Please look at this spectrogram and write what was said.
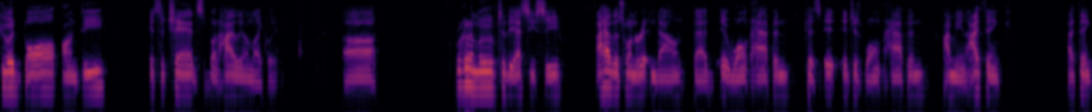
good ball on D, it's a chance, but highly unlikely. Uh, we're gonna move to the SEC. I have this one written down that it won't happen because it, it just won't happen. I mean, I think I think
